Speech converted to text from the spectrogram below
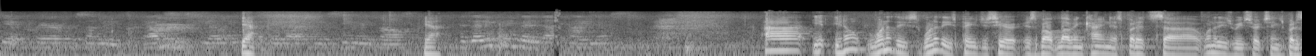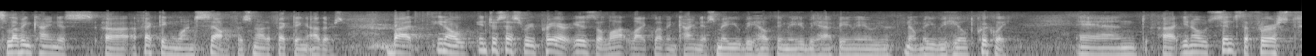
say a prayer for somebody else's healing, Yeah. they've actually seen results. Yeah. Has anything been done kindness? Uh, you, you know, one of these one of these pages here is about loving kindness, but it's uh, one of these research things. But it's loving kindness uh, affecting oneself. It's not affecting others. But you know, intercessory prayer is a lot like loving kindness. May you be healthy. May you be happy. May you, you know, may you be healed quickly. And uh, you know, since the first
